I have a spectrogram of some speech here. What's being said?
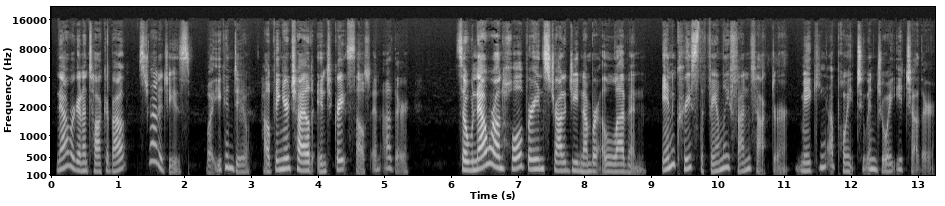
now we're going to talk about strategies what you can do, helping your child integrate self and other. So now we're on whole brain strategy number 11 increase the family fun factor, making a point to enjoy each other.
